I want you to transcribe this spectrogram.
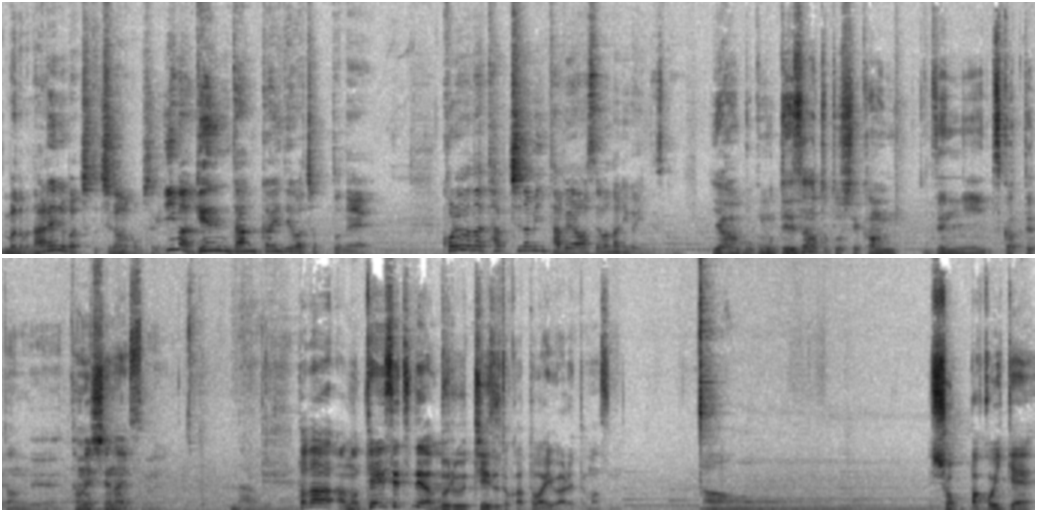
まあでも慣れればちょっと違うのかもしれない。今現段階ではちょっとねこれはなたちなみに食べ合わせは何がいいんですか？いや僕もデザートとして完全に使ってたんで試してないですよねなるほどね。ただあの定説ではブルーチーズとかとは言われてます。ねあしょっぱ濃い系。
